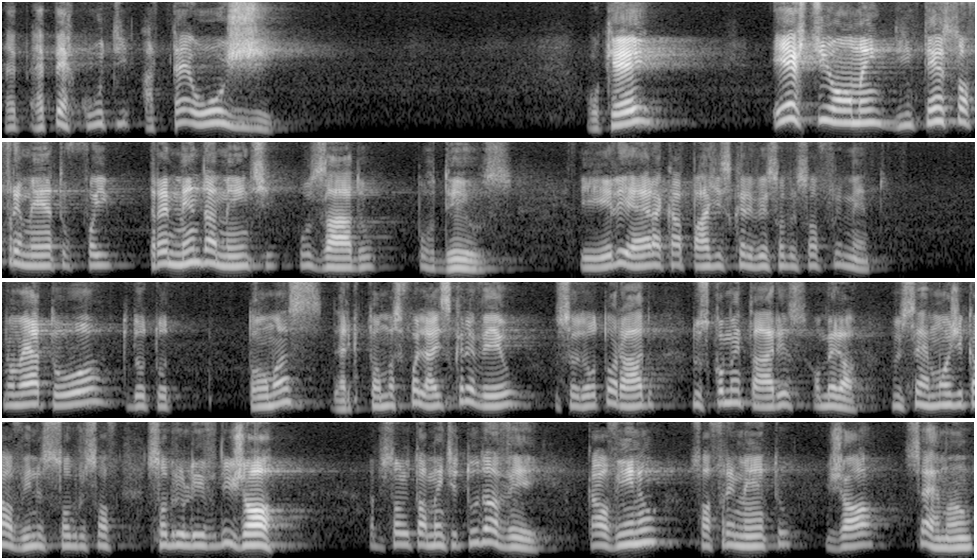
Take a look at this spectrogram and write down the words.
repercute até hoje. Ok? Este homem de intenso sofrimento foi tremendamente usado por Deus. E ele era capaz de escrever sobre o sofrimento. Não é à toa que o doutor Thomas, Derek Thomas, foi lá e escreveu o seu doutorado nos comentários, ou melhor, nos sermões de Calvino sobre o, sobre o livro de Jó. Absolutamente tudo a ver. Calvino, sofrimento, Jó, sermão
